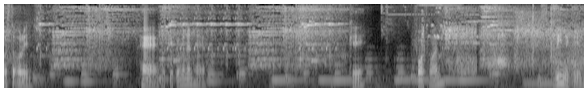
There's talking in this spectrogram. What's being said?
What's the orange? Hair. Okay, permanent hair. Okay. Fourth one. It's green again.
